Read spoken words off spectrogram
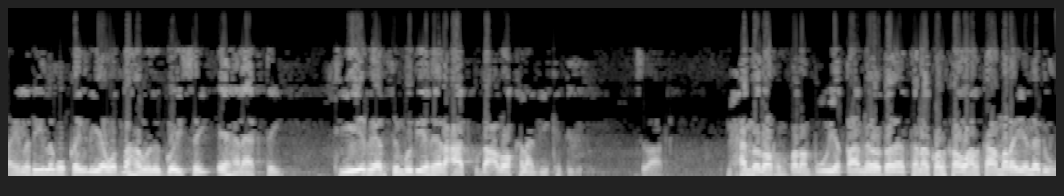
qayladii lagu qayliye wadnaha wada goysay ee halaagtay. Tii reer hamuud iyo reer caad ku dhacdoo kalean dii ka digay sidaa maxamed oo run badan buu u yaqaanay oo dabeetana kolka uu halkaa maraya nebigu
